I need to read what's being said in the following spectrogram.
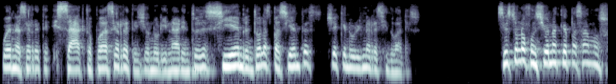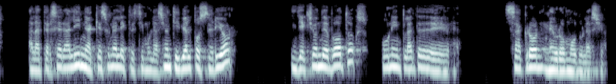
pueden hacer retención. Exacto, puede hacer retención urinaria. Entonces, siempre en todas las pacientes, chequen orinas residuales. Si esto no funciona, ¿qué pasamos? A la tercera línea, que es una electroestimulación tibial posterior, inyección de Botox, un implante de sacro-neuromodulación.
